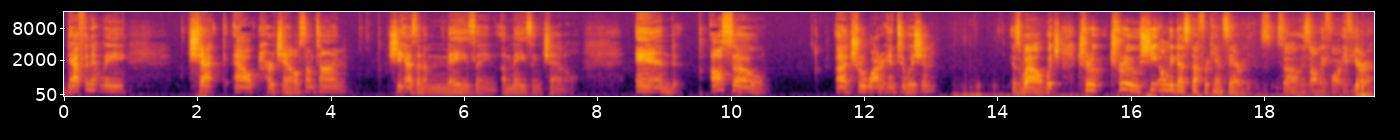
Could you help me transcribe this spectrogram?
definitely check out her channel sometime. She has an amazing, amazing channel. And also, uh, True Water Intuition as well, which true true she only does stuff for cancerians. So it's only for if your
